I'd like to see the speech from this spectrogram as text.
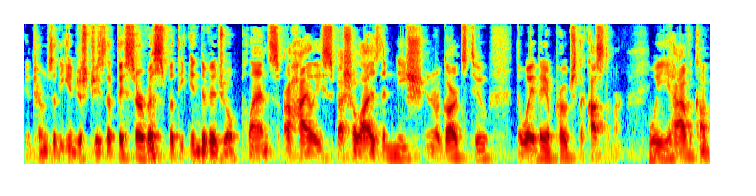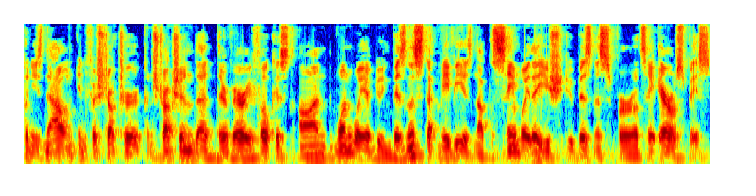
in terms of the industries that they service, but the individual plants are highly specialized and niche in regards to the way they approach the customer. We have companies now in infrastructure construction that they're very focused on one way of doing business that maybe is not the same way that you should do business for, let's say, aerospace,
